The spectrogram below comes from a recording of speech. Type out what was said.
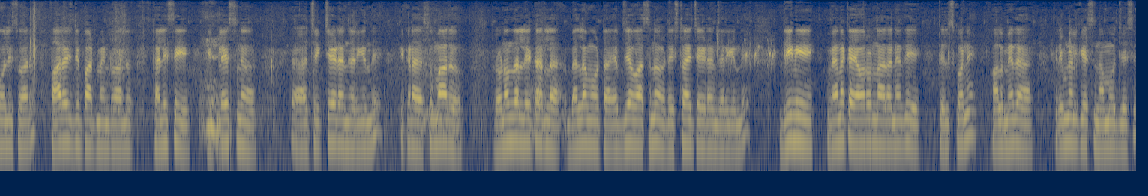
పోలీసు వారు ఫారెస్ట్ డిపార్ట్మెంట్ వాళ్ళు కలిసి ఈ ప్లేస్ను చెక్ చేయడం జరిగింది. ఇక్కడ సుమారు రెండు వందల లీటర్ల బెల్లం మూట ఎఫ్జే వాసును డిస్ట్రాయ్ చేయడం జరిగింది. దీని వెనక ఎవరున్నారనేది తెలుసుకొని వాళ్ళ మీద క్రిమినల్ కేసు నమోదు చేసి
